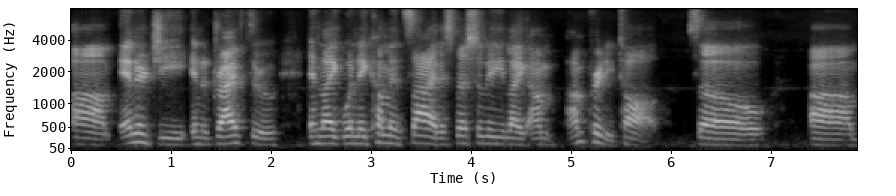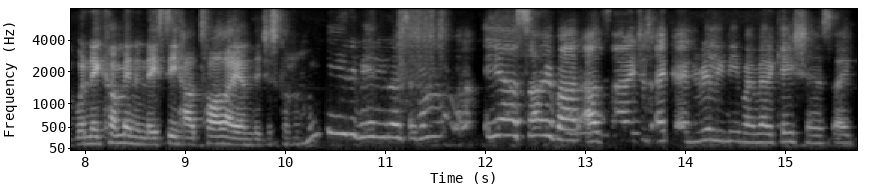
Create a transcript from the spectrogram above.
um energy in the drive-through, and like when they come inside, especially like I'm I'm pretty tall, so um when they come in and they see how tall I am, they just go, "Itty bitty." It's like, "Mm, yeah, sorry about outside. I just I, I really need my medication. It's like,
